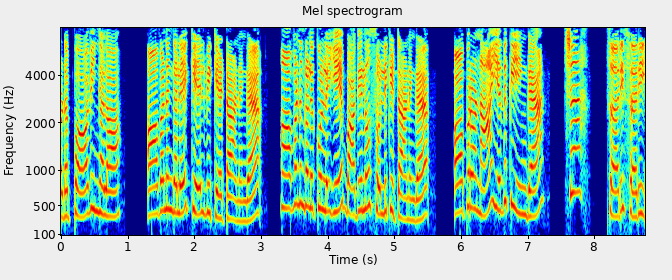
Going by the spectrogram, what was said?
அட பாவிங்களா? அவனுங்களே கேள்வி கேட்டானுங்க. அவனுங்களுக்குள்ளேயே பதிலும் சொல்லிக்கிட்டானுங்க. அப்புறம் நான் எதுக்கு இங்க? சரி சரி.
